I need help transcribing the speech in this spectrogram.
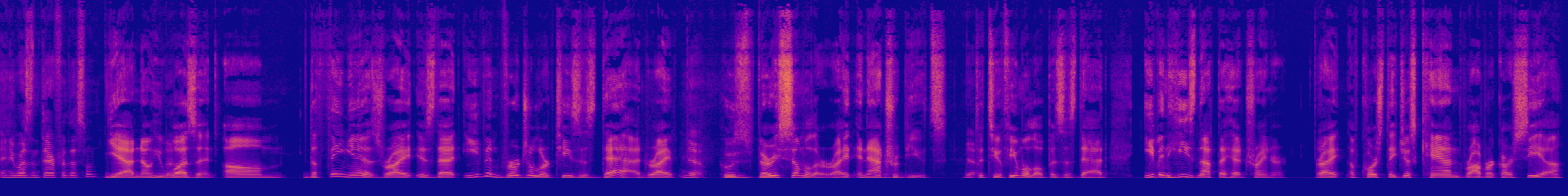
And he wasn't there for this one? yeah, no, he wasn't. Um, the thing is, right, is that even Vergil Ortiz's dad, right, Yeah. who's very similar, right, in attributes Yeah. to Teofimo Lopez's dad, even he's not the head trainer, right? Of course, they just canned Robert Garcia,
